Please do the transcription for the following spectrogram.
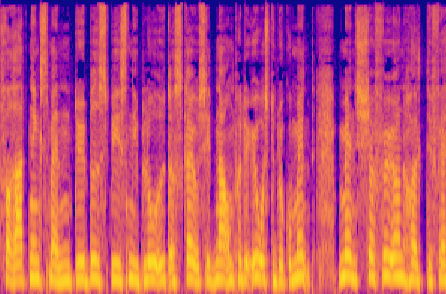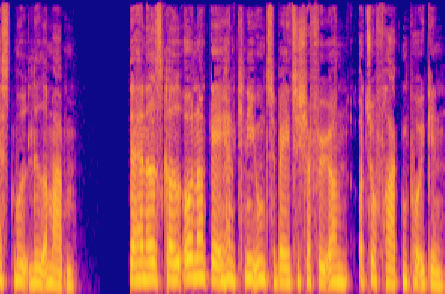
Forretningsmanden dyppede spidsen i blodet og skrev sit navn på det øverste dokument, mens chaufføren holdt det fast mod ledermappen. Da han havde skrevet under, gav han kniven tilbage til chaufføren og tog frakken på igen.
